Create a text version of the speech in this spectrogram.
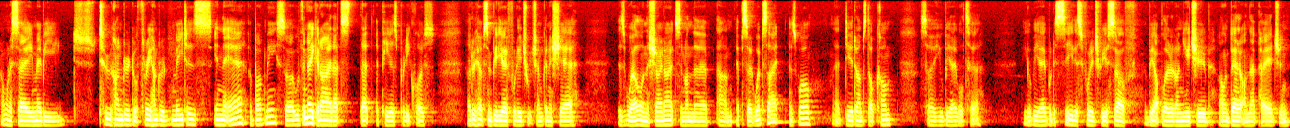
I want to say, maybe 200 or 300 meters in the air above me. So, with the naked eye, that's that appears pretty close. I do have some video footage which I'm going to share as well in the show notes and on the um, episode website as well at deardoms.com. So you'll be able to you'll be able to see this footage for yourself. It'll be uploaded on YouTube. I'll embed it on that page, and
